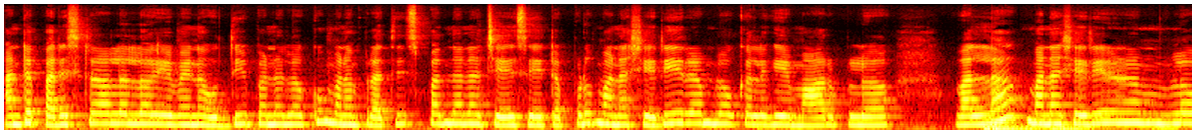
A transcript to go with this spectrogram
అంటే పరిసరాలలో ఏవైనా ఉద్దీపనలకు మనం ప్రతిస్పందన చేసేటప్పుడు మన శరీరంలో కలిగే మార్పుల వల్ల మన శరీరంలో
